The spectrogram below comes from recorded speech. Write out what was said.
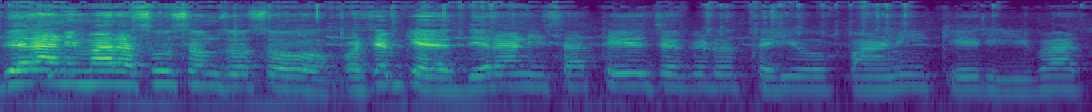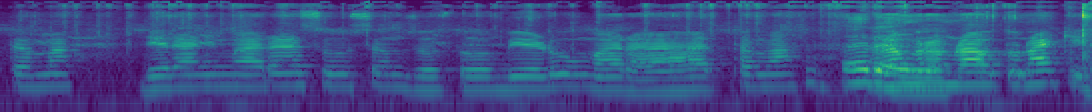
દેરાણી મારા શું સમજો છો પછી એમ કે દેરાણી સાથે ઝઘડો થયો પાણી કેરી વાતમાં દેરાણી મારા શું સમજો તો બેડું મારા હાથમાં. રમ રમ રાવતું નાખી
